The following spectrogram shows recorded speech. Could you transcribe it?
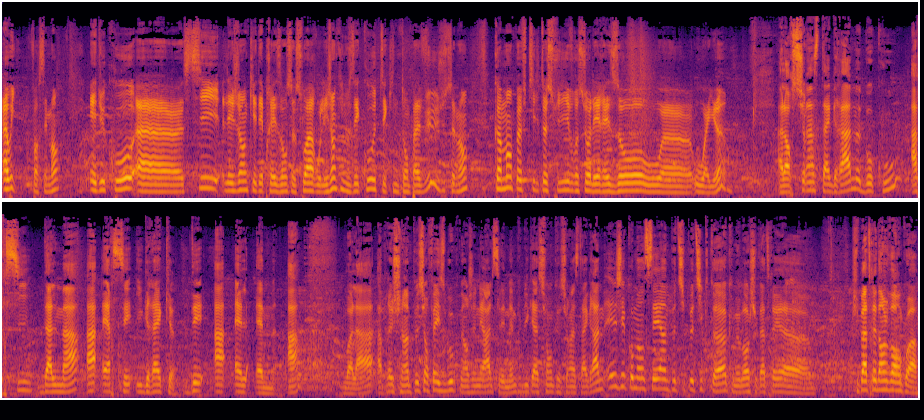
ah oui, forcément. Et du coup, euh, si les gens qui étaient présents ce soir ou les gens qui nous écoutent et qui ne t'ont pas vu justement, comment peuvent-ils te suivre sur les réseaux ou, ailleurs? Alors sur Instagram, beaucoup, Arci Dalma, A-R-C-Y-D-A-L-M-A. Voilà, après je suis un peu sur Facebook, mais en général c'est les mêmes publications que sur Instagram. Et j'ai commencé un petit peu TikTok, mais bon, je suis pas très, euh, je suis pas très dans le vent, quoi.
